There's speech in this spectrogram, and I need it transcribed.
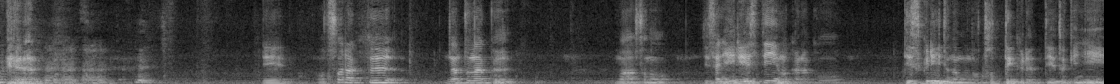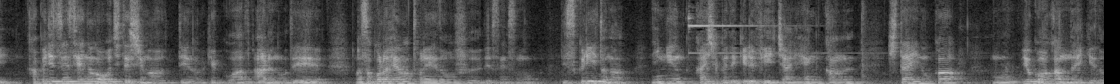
う。でおそらくなんとなくまあその実際に LSTM からこうディスクリートなものを取ってくるっていう時に確実に性能が落ちてしまうっていうのが結構あるので、まあ、そこら辺はトレードオフですね。そのディスクリートな人間解釈できるフィーチャーに変換したいのかもうよく分かんないけど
